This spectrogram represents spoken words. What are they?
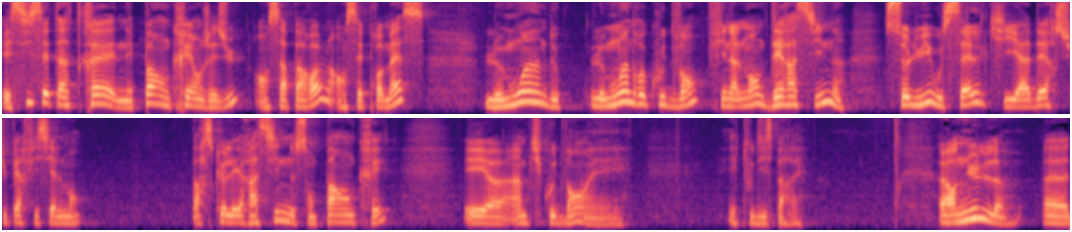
Et si cet attrait n'est pas ancré en Jésus, en sa parole, en ses promesses, le moindre, coup de vent, finalement, déracine celui ou celle qui adhère superficiellement. Parce que les racines ne sont pas ancrées et euh, un petit coup de vent et, tout disparaît. Alors nul euh,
